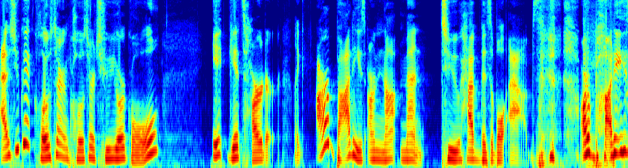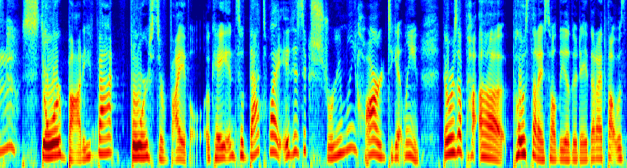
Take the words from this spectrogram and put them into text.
as you get closer and closer to your goal, it gets harder. Like, our bodies are not meant to have visible abs. our bodies store body fat for survival. Okay. And so that's why it is extremely hard to get lean. There was a uh, post that I saw the other day that I thought was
